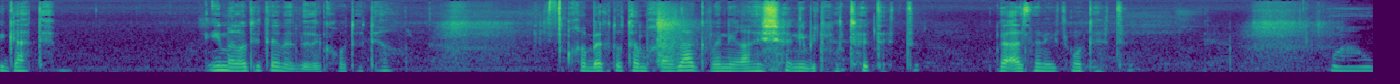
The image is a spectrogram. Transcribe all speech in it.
הגעתם. אמא לא תיתן את זה לקרות יותר. מחבקת אותם חזק ונראה לי שאני מתמוטטת, ואז אני אתמוטט. וואו.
